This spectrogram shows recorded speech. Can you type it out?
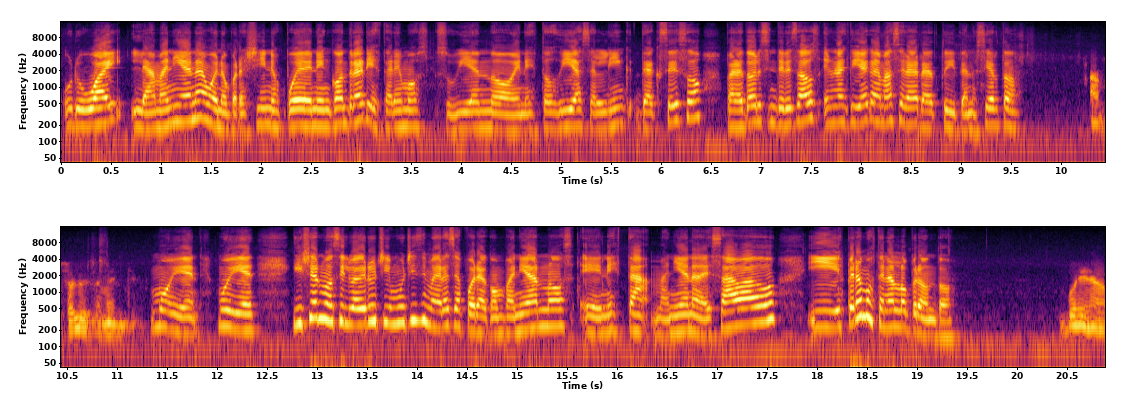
Uruguay La Mañana. Bueno, por allí nos pueden encontrar y estaremos subiendo en estos días el link de acceso para todos los interesados en una actividad que además será gratuita, ¿no es cierto? Absolutamente. Muy bien, muy bien. Guillermo Silva Grucci, muchísimas gracias por acompañarnos en esta mañana de sábado y esperamos tenerlo pronto. Bueno,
